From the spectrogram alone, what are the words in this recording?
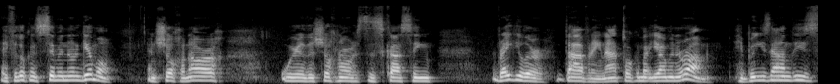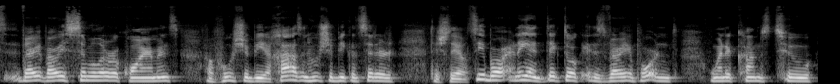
If you look in Siman Nun Gimel and Shulchan Aruch, where the Shulchan Aruch is discussing regular davening, not talking about Yom and Ram, he brings down these very very similar requirements of who should be a chazan who should be considered the shliach tzibor. And again, dikduk is very important when it comes to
